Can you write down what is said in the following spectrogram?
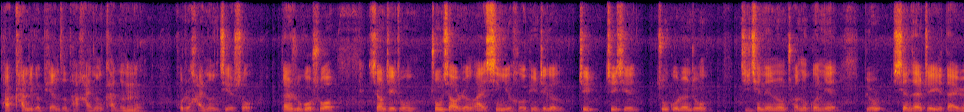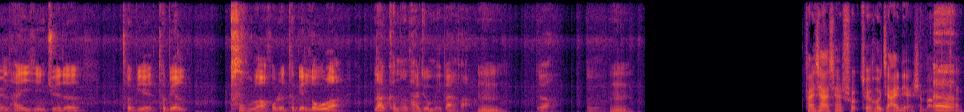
他看这个片子，他还能看得懂，或者还能接受。但如果说像这种忠孝仁爱信义和平，这个这这些中国人这种几千年这种传统观念，比如现在这一代人他已经觉得特别特别。土了或者特别 low 了，那可能他就没办法了，嗯，对吧？嗯嗯。樊夏想说最后加一点什么补充？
